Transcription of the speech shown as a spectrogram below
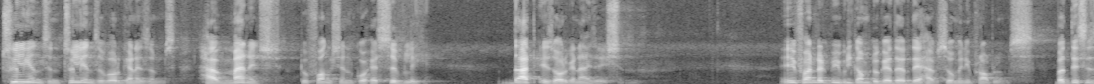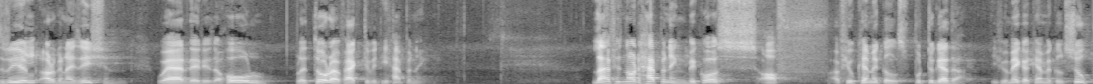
trillions and trillions of organisms have managed to function cohesively. That is organization. If hundred people come together, they have so many problems. But this is real organization where there is a whole plethora of activity happening. Life is not happening because of a few chemicals put together. If you make a chemical soup,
